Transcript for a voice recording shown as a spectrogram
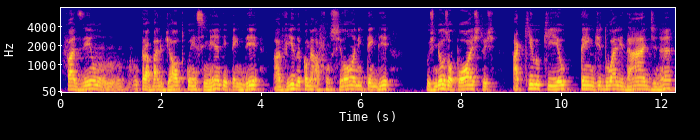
fazer um, um, um trabalho de autoconhecimento, entender a vida como ela funciona, entender os meus opostos, aquilo que eu tenho de dualidade, né?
